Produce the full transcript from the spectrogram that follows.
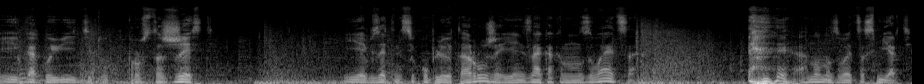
И, как вы видите, тут просто жесть. Я обязательно себе куплю это оружие. Я не знаю, как оно называется. Оно называется смерть.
